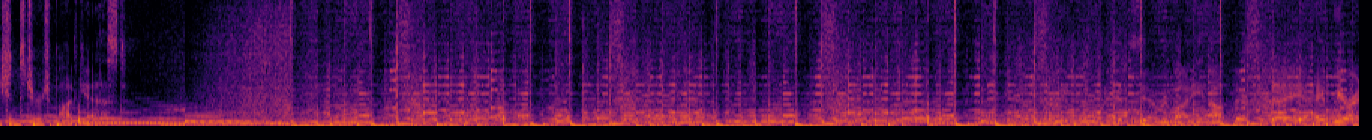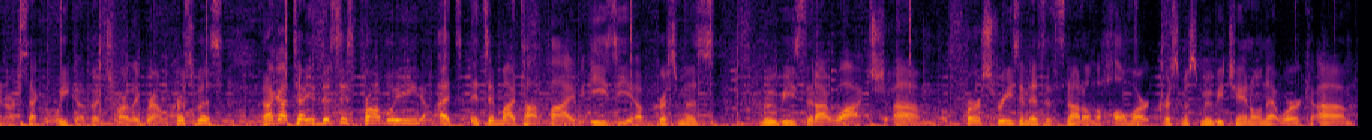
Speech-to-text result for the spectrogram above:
Nations Church podcast. Good morning. Good to see everybody out there today. Hey, we are in our second week of a Charlie Brown Christmas, and I got to tell you, this is probably it's, it's in my top five easy of Christmas movies that I watch. Um, first reason is it's not on the Hallmark Christmas Movie Channel network. Um,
